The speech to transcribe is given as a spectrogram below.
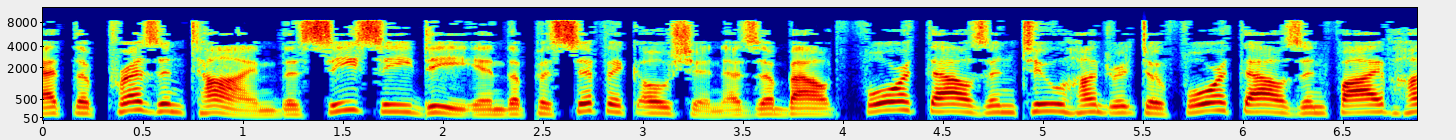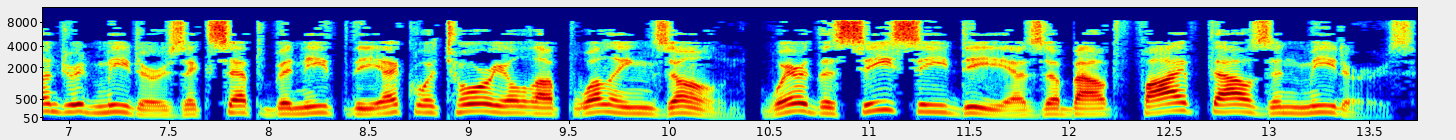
At the present time the CCD in the Pacific Ocean is about 4,200 to 4,500 meters except beneath the equatorial upwelling zone, where the CCD is about 5,000 meters.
